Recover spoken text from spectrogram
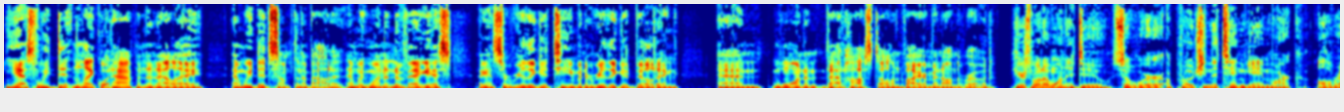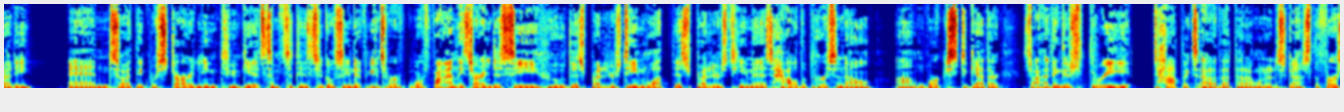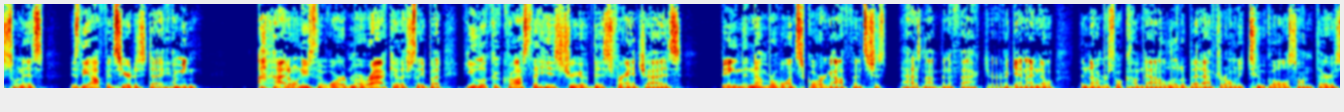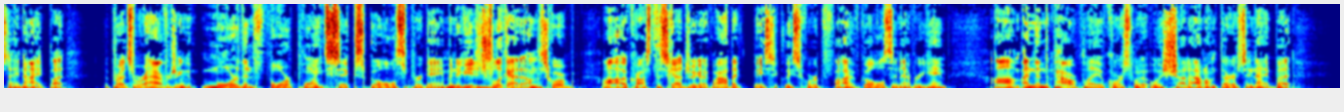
yes, we didn't like what happened in LA and we did something about it. And we went into Vegas against a really good team in a really good building and won in that hostile environment on the road. Here's what I want to do. So we're approaching the 10 game mark already. And so I think we're starting to get some statistical significance. We're, we're finally starting to see who this Predators team, what this Predators team is, how the personnel uh, works together. So I think there's three topics out of that that I want to discuss. The first one is, is the offense here to stay? I mean, I don't want to use the word miraculously, but if you look across the history of this franchise, being the number one scoring offense just has not been a factor. Again, I know the numbers will come down a little bit after only two goals on Thursday night, but the Preds were averaging more than 4.6 goals per game. And if you just look at it on the score uh, across the schedule, you're like, wow, they've basically scored five goals in every game. Um, and then the power play, of course, w- was shut out on Thursday night, but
